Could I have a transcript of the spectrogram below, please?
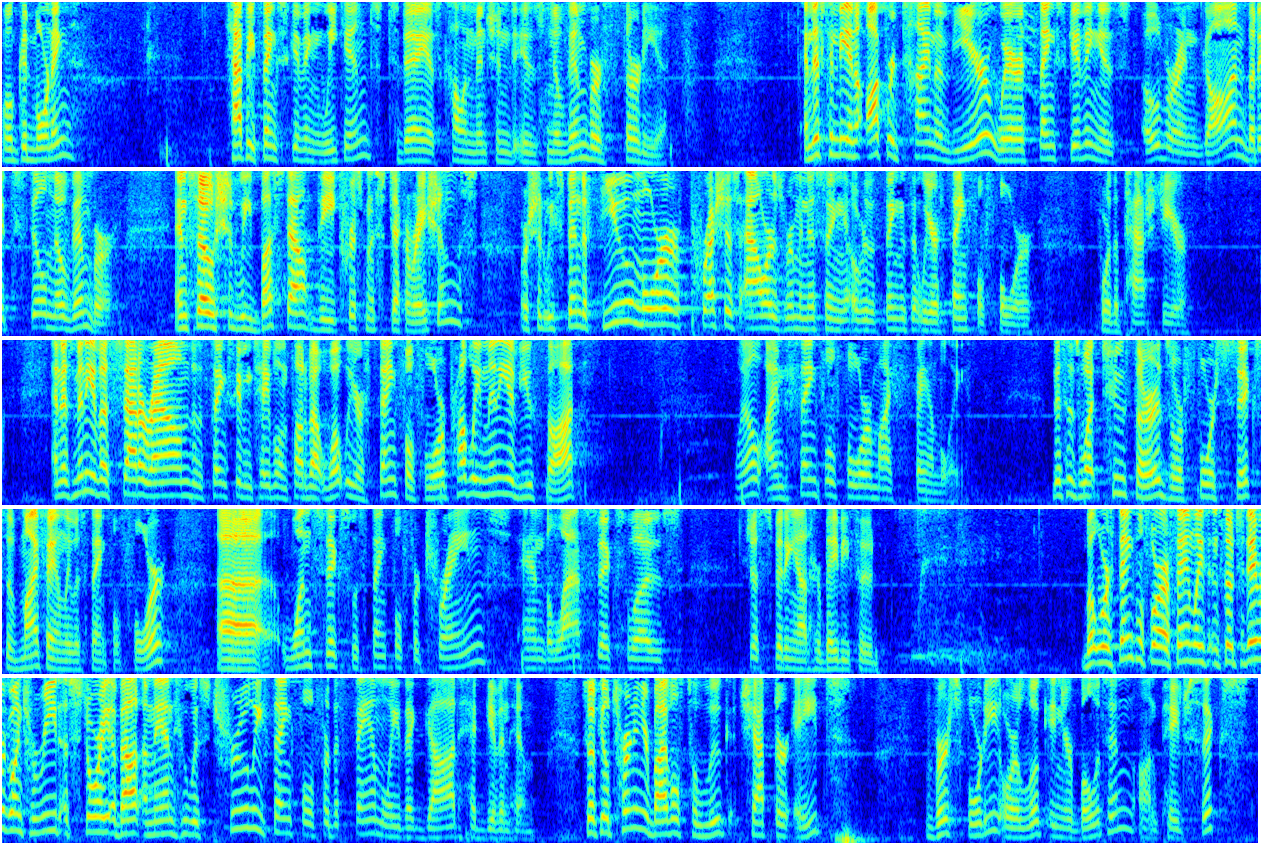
Well, good morning. Happy Thanksgiving weekend. Today, as Colin mentioned, is November 30th. And this can be an awkward time of year where Thanksgiving is over and gone, but it's still November. And so, should we bust out the Christmas decorations, or should we spend a few more precious hours reminiscing over the things that we are thankful for for the past year? And as many of us sat around the Thanksgiving table and thought about what we are thankful for, probably many of you thought, well, I'm thankful for my family. This is what two thirds or four sixths of my family was thankful for. Uh, one sixth was thankful for trains, and the last six was just spitting out her baby food. But we're thankful for our families, and so today we're going to read a story about a man who was truly thankful for the family that God had given him. So if you'll turn in your Bibles to Luke chapter 8, verse 40, or look in your bulletin on page 6.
